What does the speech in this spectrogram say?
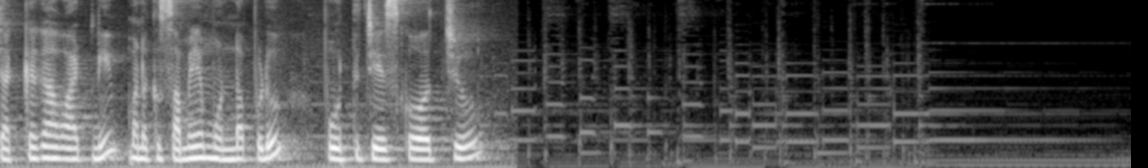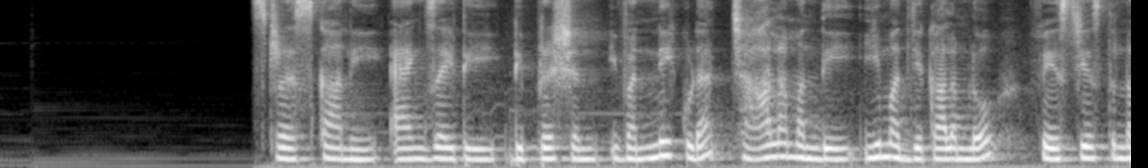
చక్కగా వాటిని మనకు సమయం ఉన్నప్పుడు పూర్తి చేసుకోవచ్చు. స్ట్రెస్ కానీ యాంగ్జైటీ డిప్రెషన్ ఇవన్నీ కూడా చాలామంది ఈ మధ్యకాలంలో ఫేస్ చేస్తున్న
